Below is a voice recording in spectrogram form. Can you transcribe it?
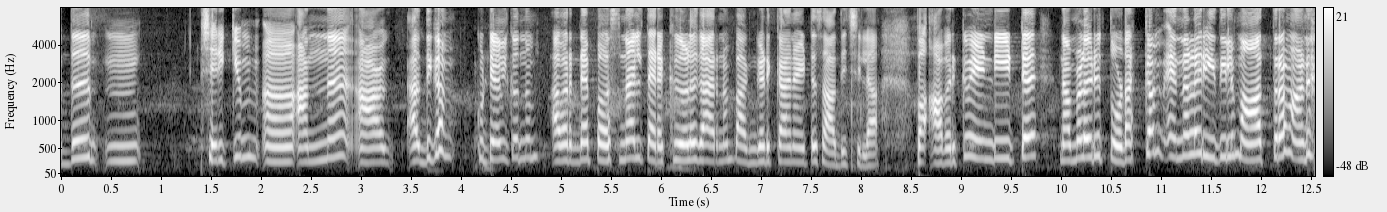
അത് ശരിക്കും അന്ന് അധികം കുട്ടികൾക്കൊന്നും അവരുടെ പേഴ്സണൽ തിരക്കുകൾ കാരണം പങ്കെടുക്കാനായിട്ട് സാധിച്ചില്ല. അപ്പോൾ അവർക്ക് വേണ്ടിയിട്ട് നമ്മളൊരു തുടക്കം എന്നുള്ള രീതിയിൽ മാത്രമാണ്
